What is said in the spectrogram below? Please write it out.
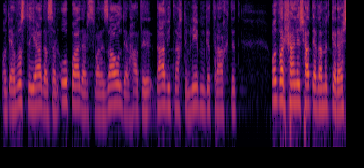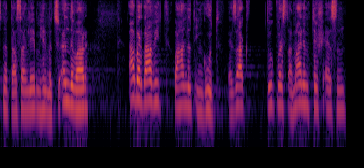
Und er wusste ja, dass sein Opa, das war Saul, der hatte David nach dem Leben getrachtet. Und wahrscheinlich hat er damit gerechnet, dass sein Leben hiermit zu Ende war. Aber David behandelt ihn gut. Er sagt, du wirst an meinem Tisch essen.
